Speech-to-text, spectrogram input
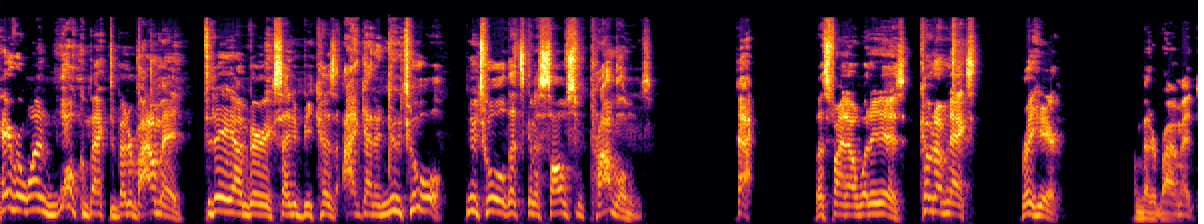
Hey everyone, welcome back to Better Biomed. Today I'm very excited because I got a new tool, new tool that's going to solve some problems. Ha, let's find out what it is. Coming up next, right here on Better Biomed.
